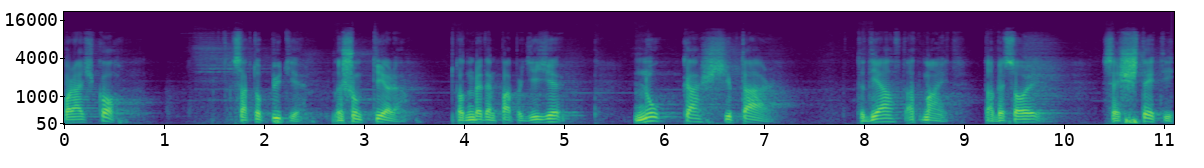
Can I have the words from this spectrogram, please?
Për aq kohë sa këto pyetje dhe shumë të tjera do të mbeten pa përgjigje, nuk ka shqiptar të djathtë a të majtë të besojë se shteti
